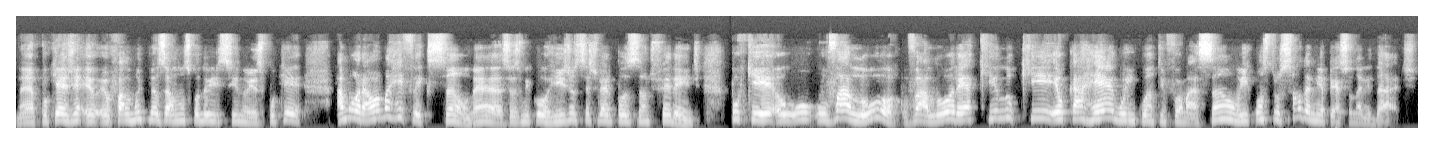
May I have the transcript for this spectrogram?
Né? Porque gente, eu, eu, falo muito meus alunos quando eu ensino isso, porque a moral é uma reflexão, né? Vocês me corrijam se vocês tiverem posição diferente. Porque o, o valor, o valor é aquilo que eu carrego enquanto informação e construção da minha personalidade.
